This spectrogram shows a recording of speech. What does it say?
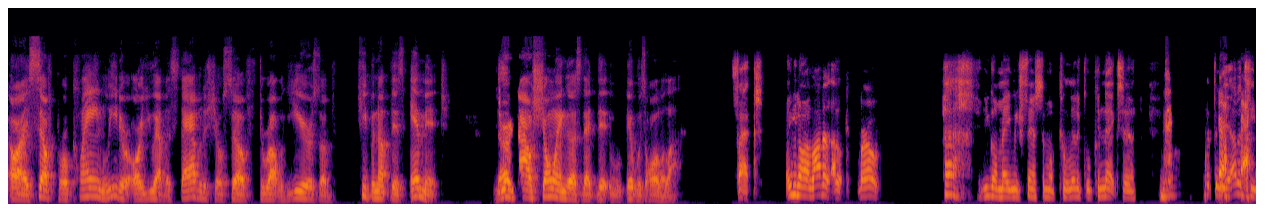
are a self-proclaimed leader or you have established yourself throughout years of keeping up this image, you're now showing us that it was all a lie. Facts. You know, a lot of uh, bro, you're gonna make me fence some political connection. but the reality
